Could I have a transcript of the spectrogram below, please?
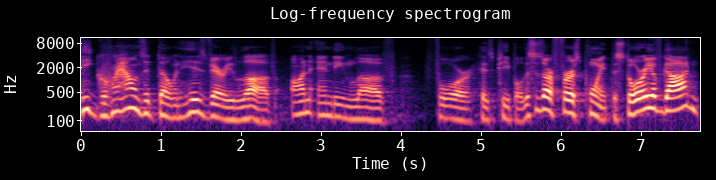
He grounds it though in his very love, unending love for his people. This is our first point. The story of God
